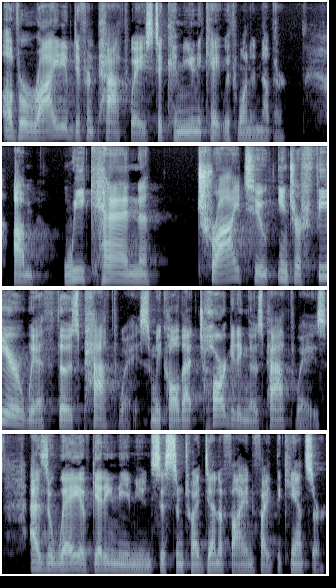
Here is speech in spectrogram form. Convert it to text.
a variety of different pathways to communicate with one another. Um, we can try to interfere with those pathways, and we call that targeting those pathways as a way of getting the immune system to identify and fight the cancer.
